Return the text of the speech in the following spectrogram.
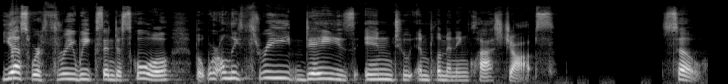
Yes, we're three weeks into school, but we're only three days into implementing class jobs. So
